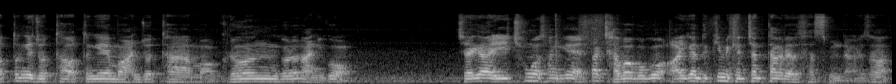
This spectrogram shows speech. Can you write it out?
어떤 게 좋다 어떤 게 뭐 안 좋다 뭐 그런 거는 아니고 제가 이 총을 산 게 딱 잡아보고 아 이거 느낌이 괜찮다 그래서 샀습니다. 그래서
